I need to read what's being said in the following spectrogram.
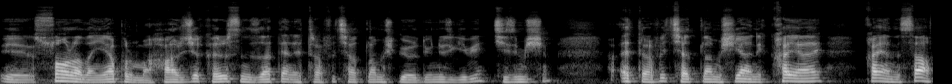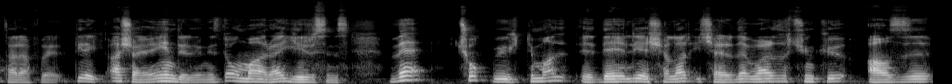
e, sonradan yapılma harcı kırırsınız zaten etrafı çatlamış gördüğünüz gibi çizmişim. Etrafı çatlamış yani kaya kayanın sağ tarafı direkt aşağıya indirdiğinizde o mağaraya girirsiniz. Ve çok büyük ihtimal e, değerli eşyalar içeride vardır. Çünkü ağzı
